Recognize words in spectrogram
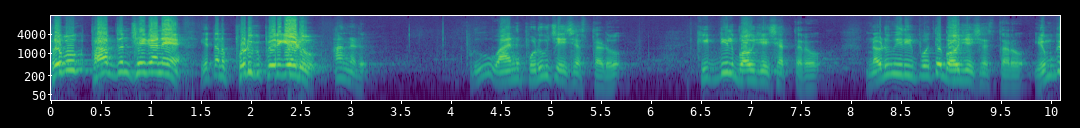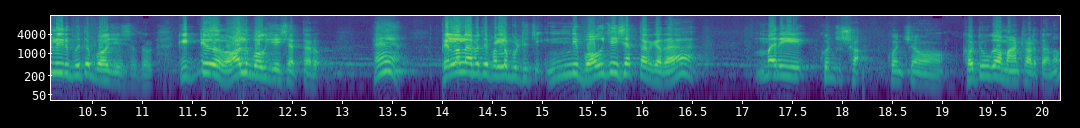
ప్రభుకు ప్రార్థన చేయగానే ఇతను పొడుగు పెరిగాడు అన్నాడు. ఇప్పుడు వాడిని పొడుగు చేసేస్తాడు కిడ్నీలు బాగు చేసేస్తారు నడుము ఇరిగిపోతే బాగు చేసేస్తారు ఎముకలు ఇరిగిపోతే బాగు చేసేస్తారు కిడ్నీలు రాళ్ళు బాగు చేసేస్తారు. ఏ పిల్లలు లేకపోతే పిల్లలు పుట్టించి ఇన్ని బాగు చేసేస్తారు కదా. మరి కొంచెం కొంచెం కటువుగా మాట్లాడతాను.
